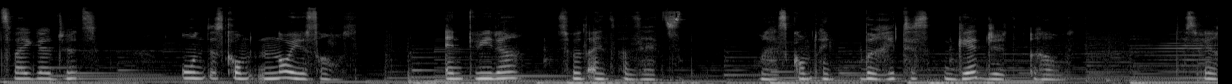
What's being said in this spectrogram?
zwei Gadgets und es kommt ein neues raus. Entweder es wird eins ersetzt oder es kommt ein drittes Gadget raus. Das wäre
